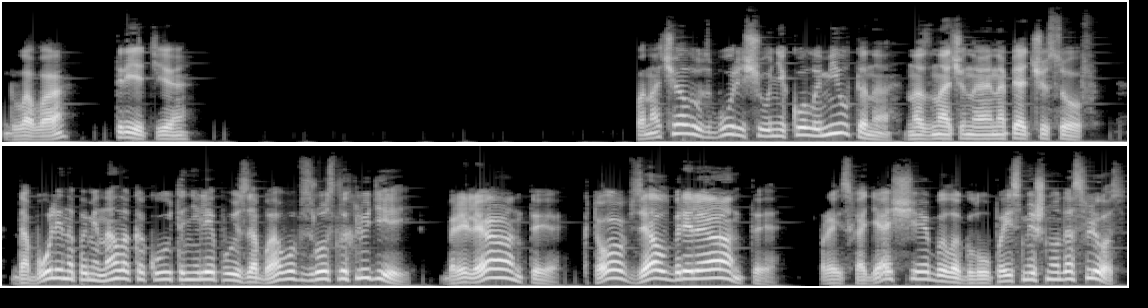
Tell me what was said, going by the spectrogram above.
Глава третья Поначалу сборище у Николы Милтона, назначенное на пять часов, до боли напоминало какую-то нелепую забаву взрослых людей. «Бриллианты! Кто взял бриллианты?» Происходящее было глупо и смешно до слез.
